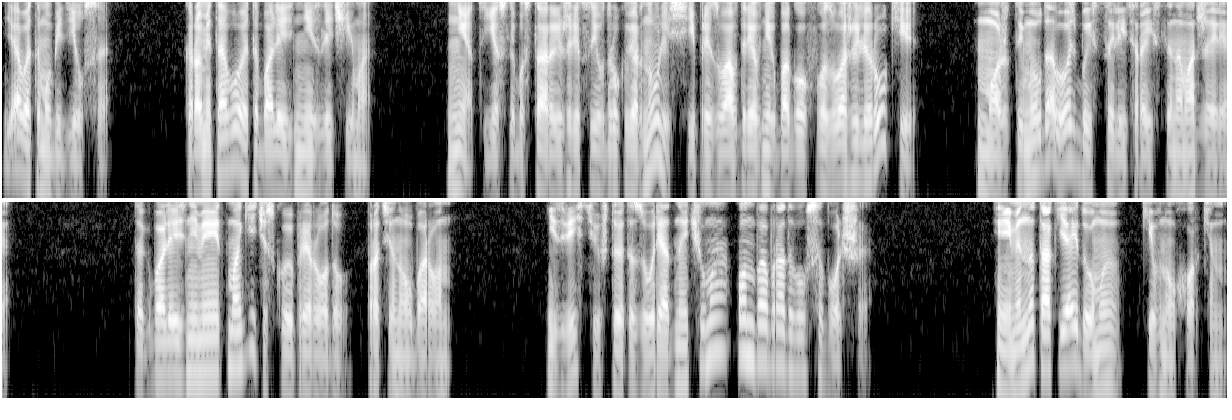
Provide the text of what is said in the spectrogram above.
Я в этом убедился. Кроме того, эта болезнь неизлечима. Нет, если бы старые жрецы вдруг вернулись и, призвав древних богов, возложили руки, может, им и удалось бы исцелить Рейслина Маджери. «Так болезнь имеет магическую природу», — протянул барон. Известию, что это заурядная чума, он бы обрадовался больше. «Именно так я и думаю», — кивнул Хоркин.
